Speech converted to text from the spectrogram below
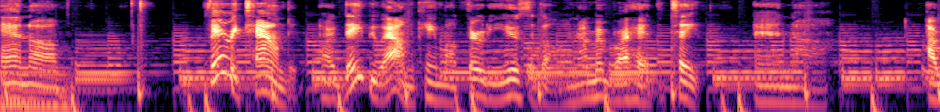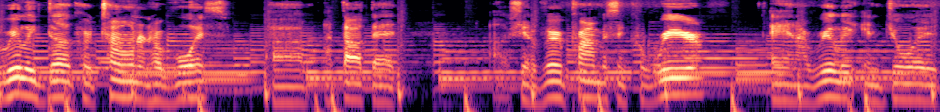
and um, very talented. Her debut album came out 30 years ago, and I remember I had the tape, and uh, I really dug her tone and her voice. Um, I thought that uh, she had a very promising career, and I really enjoyed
